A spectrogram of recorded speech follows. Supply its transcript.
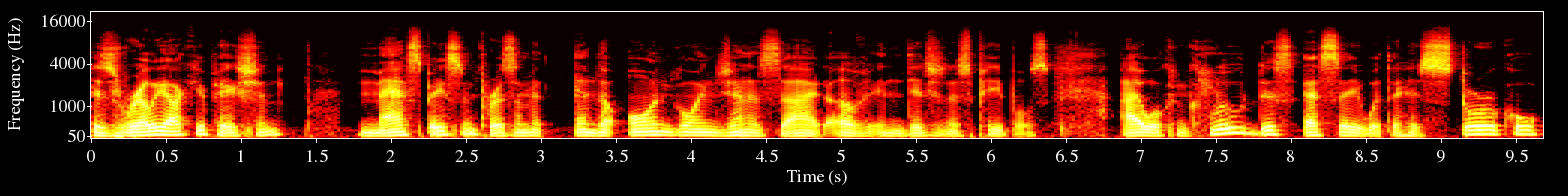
Israeli occupation, mass based imprisonment, and the ongoing genocide of indigenous peoples. I will conclude this essay with a historical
